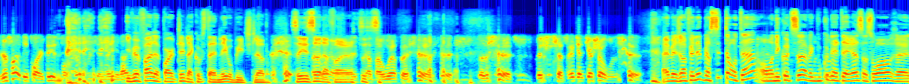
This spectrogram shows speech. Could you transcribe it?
veut faire des parties, c'est pour ça qu'il Il veut faire le party de la Coupe Stanley au Beach Club. C'est ça, ah, l'affaire. ça serait quelque chose. eh ben, Jean-Philippe, merci de ton temps. On écoute ça avec beaucoup d'intérêt ce soir. Euh,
